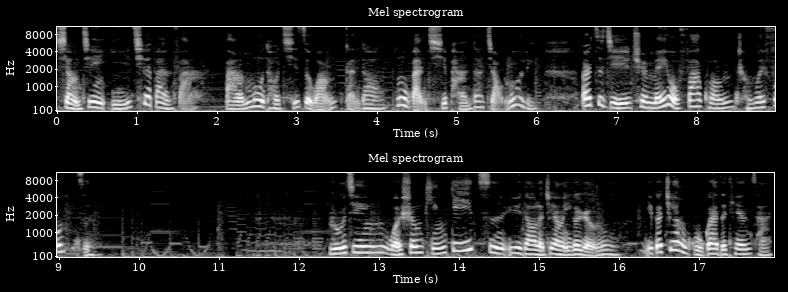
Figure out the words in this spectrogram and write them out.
想尽一切办法把木头棋子王赶到木板棋盘的角落里，而自己却没有发狂成为疯子。如今，我生平第一次遇到了这样一个人物，一个这样古怪的天才，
